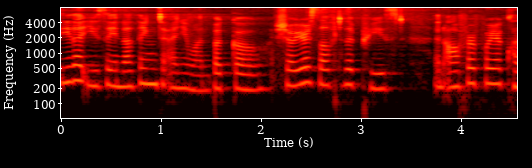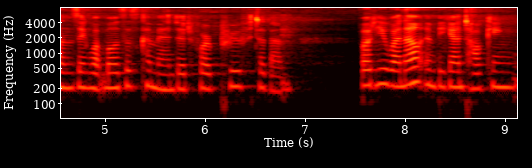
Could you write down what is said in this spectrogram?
See that you say nothing to anyone, but go, show yourself to the priest, and offer for your cleansing what Moses commanded for proof to them. But he went out and began talking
